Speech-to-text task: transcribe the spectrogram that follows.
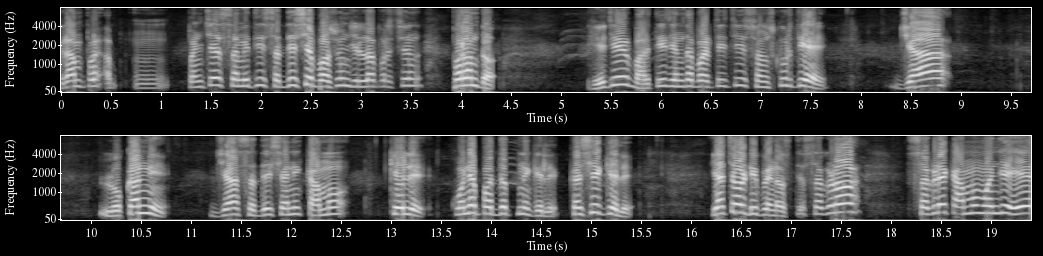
ग्रामप प पंचायत समिती सदस्यापासून जिल्हा परिषदपर्यंत हे जे भारतीय जनता पार्टीची संस्कृती आहे ज्या लोकांनी ज्या सदस्यांनी कामं केले कोण्या पद्धतीने केले कसे केले याच्यावर डिपेंड असते. सगळं सगळे कामं म्हणजे हे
